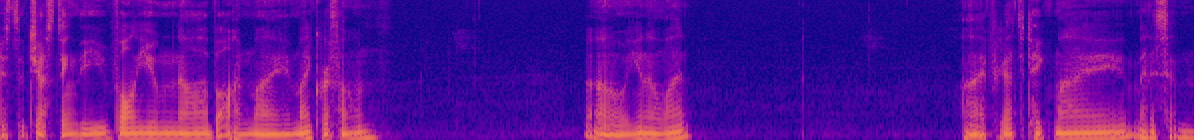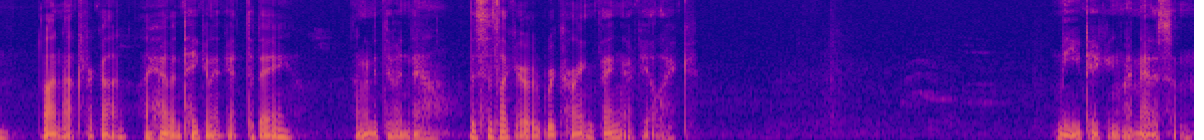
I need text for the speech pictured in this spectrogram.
Just adjusting the volume knob on my microphone. Oh, you know what? I forgot to take my medicine. Oh, not forgot. I haven't taken it yet today. I'm going to do it now. This is like a recurring thing, I feel like. Me taking my medicine.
